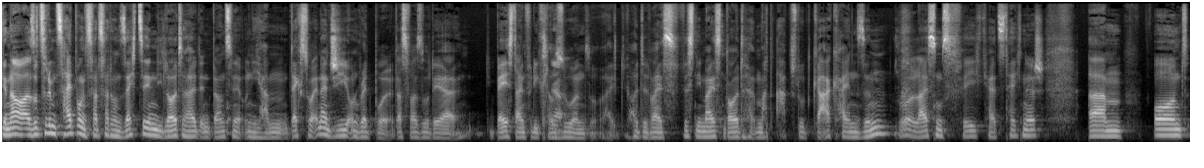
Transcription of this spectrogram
Genau, also zu dem Zeitpunkt, es war 2016, die Leute halt in, bei uns in der Uni haben Dextro Energy und Red Bull. Das war so der die Baseline für die Klausuren. Ja. So. Halt, heute weiß, wissen die meisten Leute, macht absolut gar keinen Sinn, so leistungsfähigkeitstechnisch. Ähm, und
